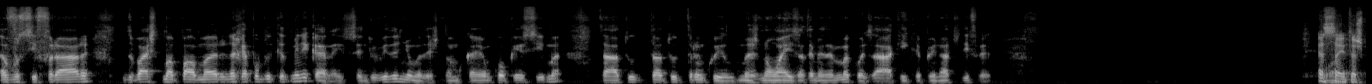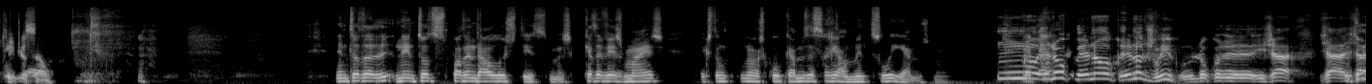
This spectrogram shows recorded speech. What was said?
a, vociferar debaixo de uma palmeira na República Dominicana, isso sem dúvida nenhuma, desde que não me caia um coco em cima, está tudo, está tudo tranquilo, mas não é exatamente a mesma coisa, há aqui campeonatos diferentes. Aceita a explicação. nem, toda, nem todos se podem dar a luz disso, mas cada vez mais a questão que nós colocamos é se realmente desligamos, não é? Não, eu não, eu não, eu não desligo. Não, eh, já, já, já,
